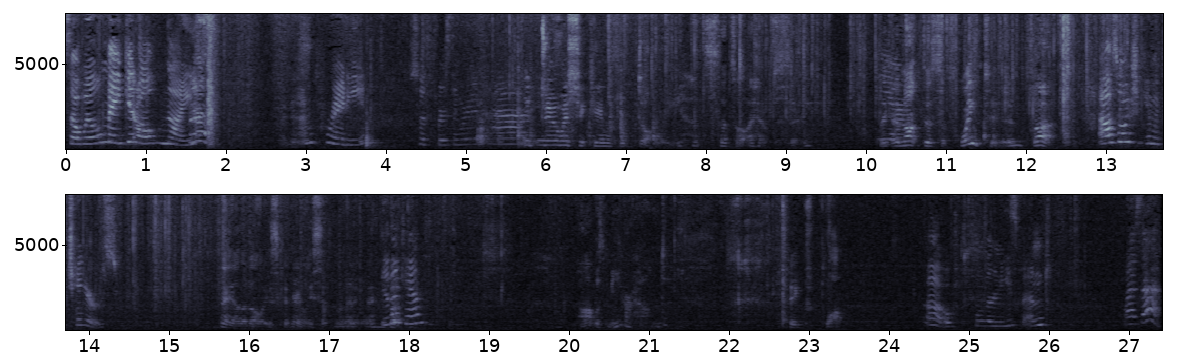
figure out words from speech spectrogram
So we'll make it all nice and pretty. So the first thing we're gonna I add do is wish it came with a dolly. That's that's all I have to say. Like I'm not disappointed, but I also wish it came with chairs. yeah, the dollies can really sit in them anyway. Yeah, they can. Not with me around. Big plop. Oh, well their knees bend. What's that?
